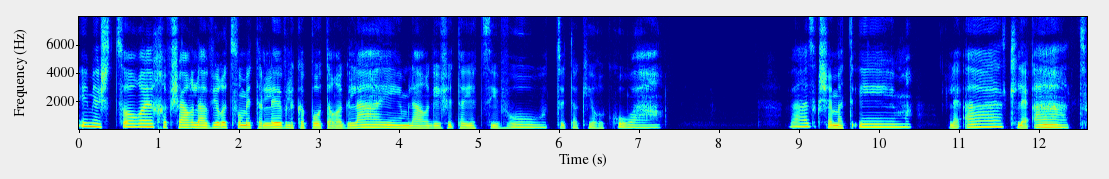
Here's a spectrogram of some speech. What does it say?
אם יש צורך, אפשר להעביר את תשומת הלב לכפות הרגליים, להרגיש את היציבות, את הקרקוע. ואז כשמתאים, לאט לאט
